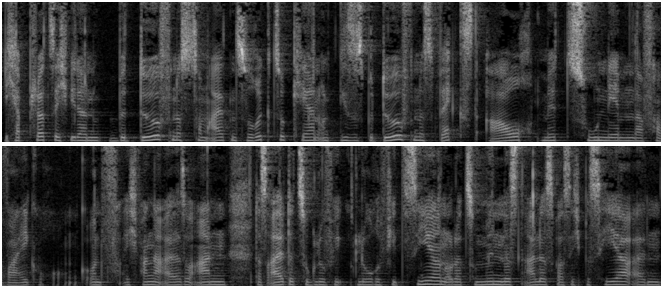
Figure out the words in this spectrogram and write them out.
ich habe plötzlich wieder ein Bedürfnis, zum Alten zurückzukehren und dieses Bedürfnis wächst auch mit zunehmender Verweigerung. Und ich fange also an, das Alte zu glorifizieren oder zumindest alles, was ich bisher an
